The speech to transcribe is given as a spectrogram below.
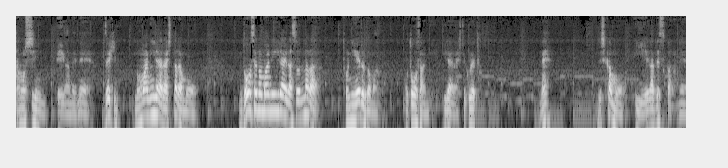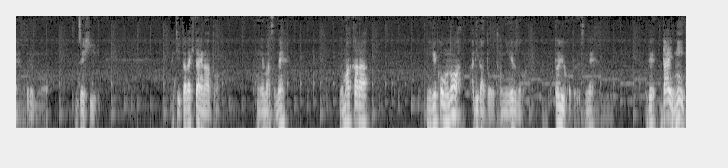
楽しい映画でね、ぜひ、野間にイライラしたらもう、どうせ野間にイライラするなら、トニー・エルドマン、お父さんにイライラしてくれと。ね。で、しかも、いい映画ですからね、これも、ぜひ、ていただきたいなと思いますね。沼から逃げ込むのはありがとう、トニー・エルドマン。ということですね。で、第2位。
